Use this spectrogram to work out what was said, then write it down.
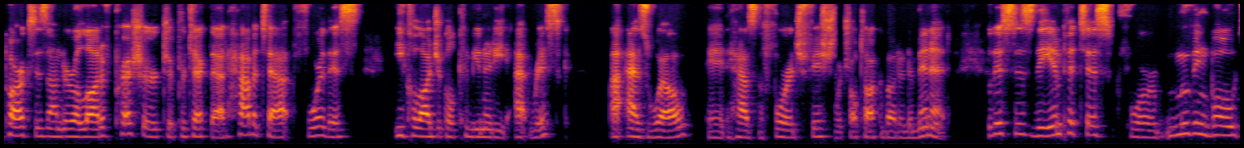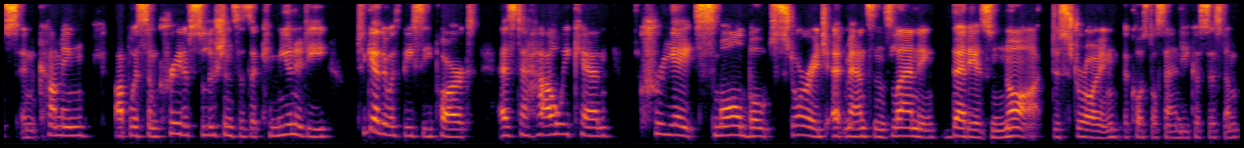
Parks is under a lot of pressure to protect that habitat for this ecological community at risk uh, as well. It has the forage fish, which I'll talk about in a minute. This is the impetus for moving boats and coming up with some creative solutions as a community together with BC Parks as to how we can create small boat storage at Manson's Landing that is not destroying the coastal sand ecosystem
